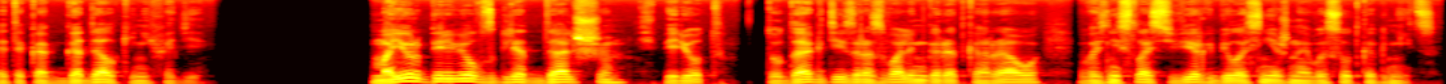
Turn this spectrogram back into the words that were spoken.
Это как гадалки не ходи. Майор перевел взгляд дальше, вперед, туда, где из развалин городка Рао вознеслась вверх белоснежная высотка гниц.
